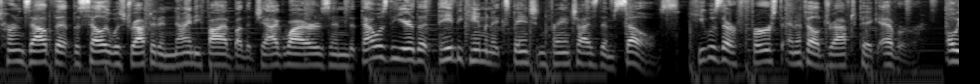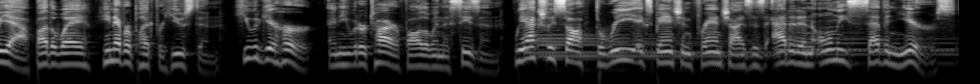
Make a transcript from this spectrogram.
Turns out that Boselli was drafted in 95 by the Jaguars, and that was the year that they became an expansion franchise themselves. He was their first NFL draft pick ever. Oh yeah, by the way, he never played for Houston. He would get hurt and he would retire following the season. We actually saw three expansion franchises added in only seven years.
